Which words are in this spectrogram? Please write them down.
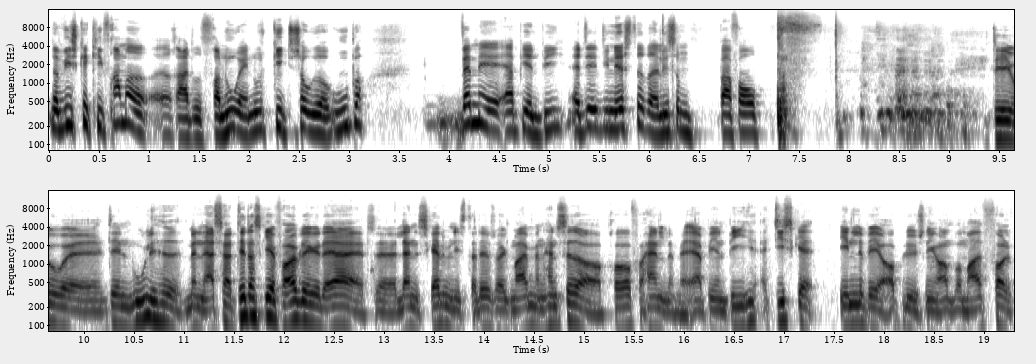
når vi skal kigge fremadrettet fra nu af, nu gik det så ud over Uber, hvad med Airbnb? Er det de næste, der ligesom bare får... Det er jo øh, det er en mulighed, men altså det, der sker for øjeblikket, er, at øh, landets skatteminister, det er jo så ikke mig, men han sidder og prøver at forhandle med Airbnb, at de skal indlevere oplysninger om, hvor meget folk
